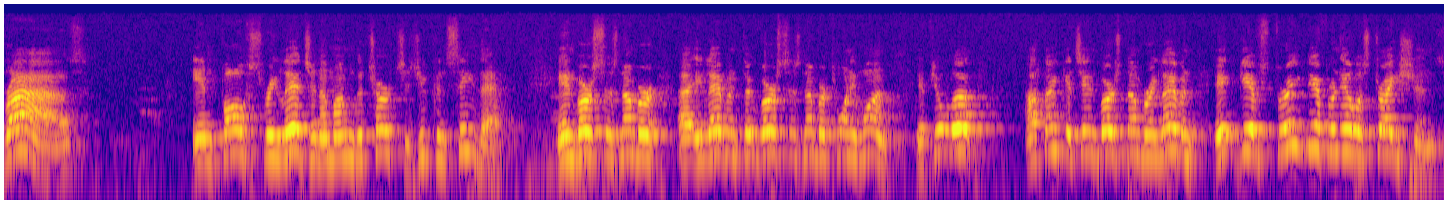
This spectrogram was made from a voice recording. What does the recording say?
rise in false religion among the churches. You can see that. In verses number uh, 11 through verses number 21. If you look I think it's in verse number 11, it gives three different illustrations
